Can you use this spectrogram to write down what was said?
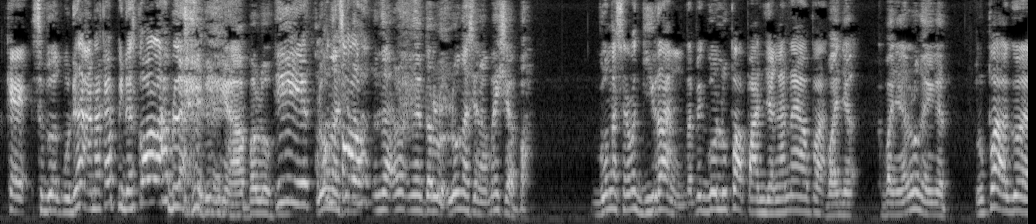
kayak sebulan kemudian anaknya pindah sekolah, Blay. Demi apa lu? Iya, Lu ngasih enggak enggak lu, lu ngasih namanya siapa? Gue ngasih nama Girang, tapi gue lupa panjangannya apa. Kepanjang kepanjangan lu enggak inget? Lupa gue,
